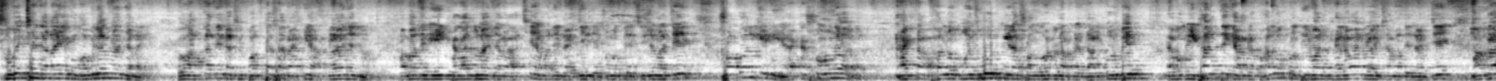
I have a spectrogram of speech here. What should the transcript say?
শুভেচ্ছা জানাই এবং অভিনন্দন জানাই। এবং আপনাদের কাছে প্রত্যাশা রাখি, আপনারা যেন আমাদের এই খেলাধুলায় যারা আছে, আমাদের রাজ্যে যে সমস্ত অ্যাসোসিয়েশন আছে, সকলকে নিয়ে একটা সুন্দর, একটা ভালো, মজবুত ক্রীড়া সংগঠন আপনারা দান করবেন এবং এখান থেকে আমরা ভালো প্রতিভার খেলোয়াড় রয়েছে আমাদের রাজ্যে। আমরা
